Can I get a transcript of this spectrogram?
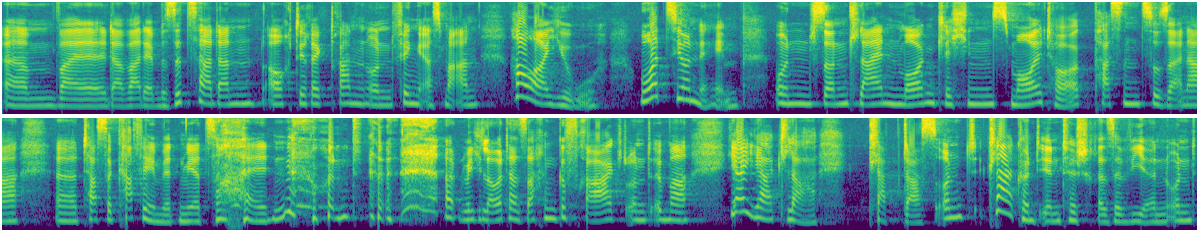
ähm, weil da war der Besitzer dann auch direkt dran und fing erstmal an, How are you? What's your name? Und so einen kleinen morgendlichen Smalltalk passend zu seiner äh, Tasse Kaffee mit mir zu halten und hat mich lauter Sachen gefragt und immer, ja, ja, klar, klappt das. Und klar könnt ihr einen Tisch reservieren. Und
